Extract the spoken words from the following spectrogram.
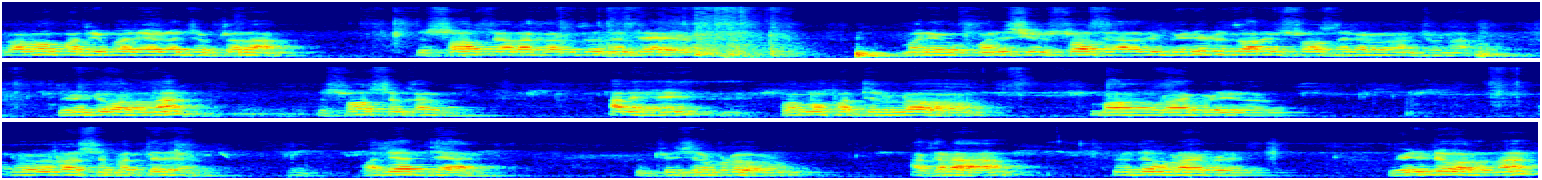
రోమ పది పదిహేడులో చెప్తున్నా. విశ్వాసం ఎలా కలుగుతుందంటే మరి మనిషి విశ్వాసం కలగదు వినుటి ద్వారా విశ్వాసం కలగదు అంటున్నా. వినుటి వలన విశ్వాసం కల అని రోమ పత్రికలో బాగా వ్రాయబడిన రోమ రాసిన పత్రిక పదే అధ్యాయం చూసినప్పుడు అక్కడ విధంగా వ్రాయబడింది వినుటి వలన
